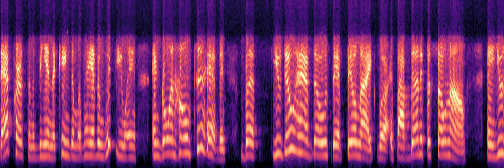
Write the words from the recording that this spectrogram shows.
that person to be in the kingdom of heaven with you and and going home to heaven. But you do have those that feel like, well, if I've done it for so long, and you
